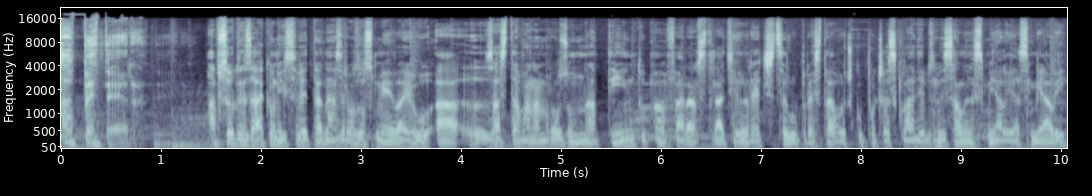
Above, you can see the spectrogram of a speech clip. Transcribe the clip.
a Peter. Absurdné zákony sveta nás rozosmievajú a e, zastáva nám rozum nad tým. Tu pán Farár stratil reč celú prestávočku počas skladeb, sme sa len smiali a smiali.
